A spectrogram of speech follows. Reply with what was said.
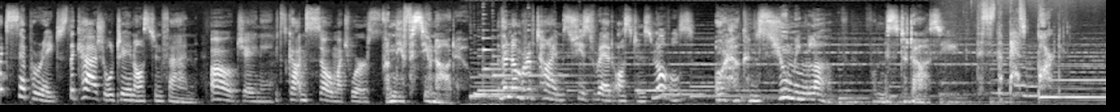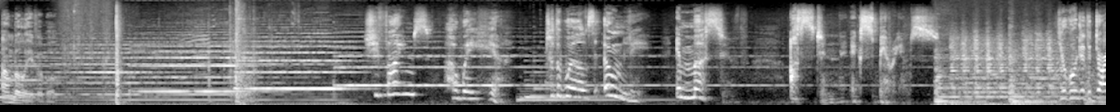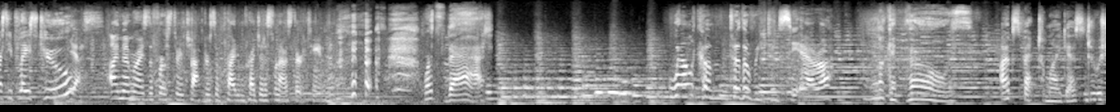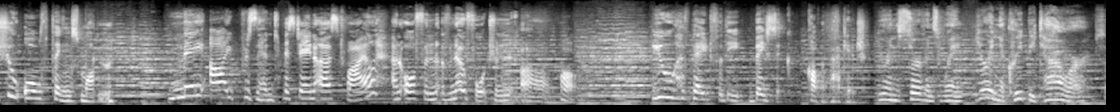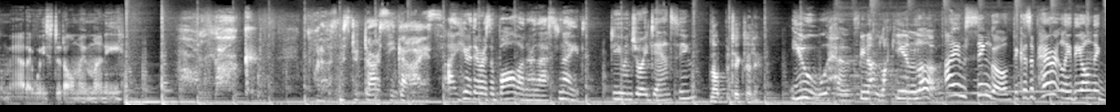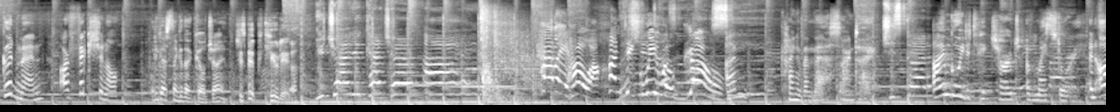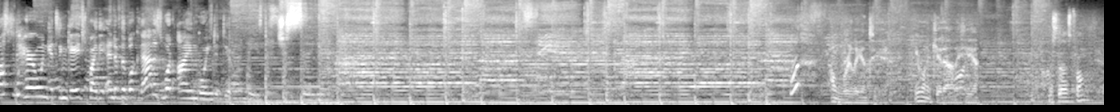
What separates the casual Jane Austen fan Oh, Janie, it's gotten so much worse. from the aficionado? The number of times she's read Austen's novels or her consuming love for Mr. Darcy. This is the best part. Unbelievable. She finds her way here to the world's only immersive Austen experience. You're going to the Darcy place too? Yes, I memorized the first three chapters of Pride and Prejudice when I was 13. What's that? Welcome to the Regency era. Look at those. I expect my guest to eschew all things modern. May I present Miss Jane Erstwhile, an orphan of no fortune? Oh. You have paid for the basic copper package. You're in the servant's wing. You're in the creepy tower. So mad I wasted all my money. Oh, look. It's one of those Mr. Darcy guys. I hear there was a ball on her last night. Do you enjoy dancing? Not particularly. You have been unlucky in love. I am single because apparently the only good men are fictional. What do you guys think of that girl, Jane? She's a bit peculiar. You try to catch her eye. Tally ho, a hunting we will go. I'm kind of a mess, aren't I? She's got a I'm going to take charge of my story. An Austen heroine gets engaged by the end of the book. That is what I am going to do. She's. I'm really into you. You want to get out of here? Mr. Armstrong?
